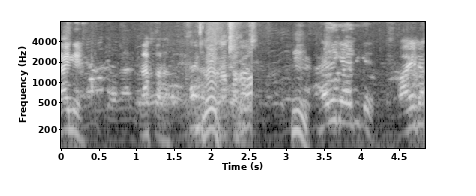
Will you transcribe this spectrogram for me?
ডাইনে। রাস্তাটা। গুড হুম। এদিকে এদিকে। এটা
